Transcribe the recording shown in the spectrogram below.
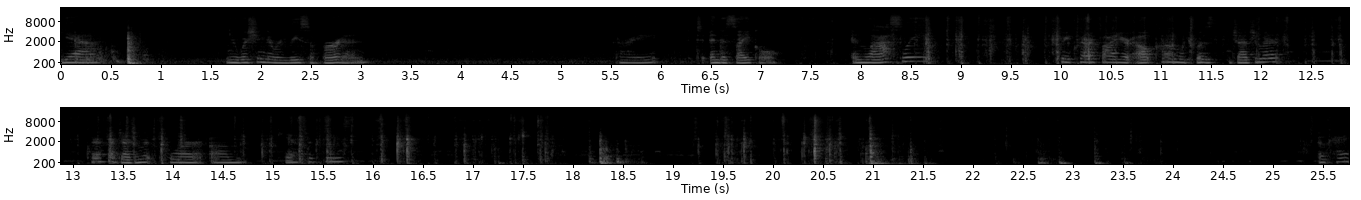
Yeah. You're wishing to release a burden all right? To end a cycle. And lastly can we clarify your outcome which was judgment? Clarify judgment for um, cancer please. Okay.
